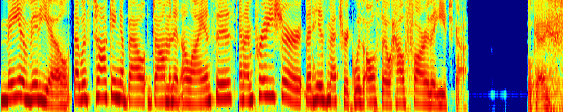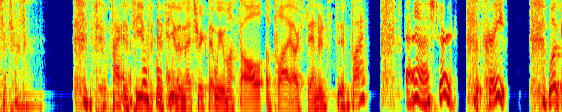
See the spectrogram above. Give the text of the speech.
made a video that was talking about dominant alliances, and I'm pretty sure that his metric was also how far they each got. Okay. Sorry. is he is he the metric that we must all apply our standards to by? Yeah, sure. It's great. Look,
